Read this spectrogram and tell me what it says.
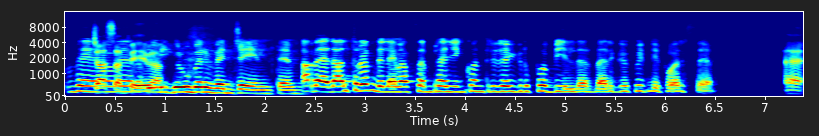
vero, già sapeva. Quindi Gruber veggente. Vabbè, d'altronde lei va sempre agli incontri del gruppo Bilderberg, quindi forse... Eh,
